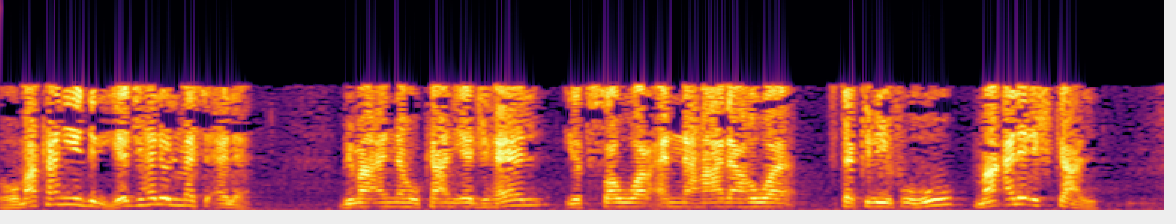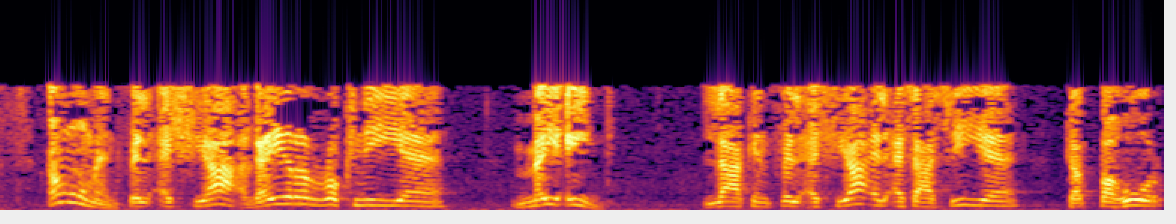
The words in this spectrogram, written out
هو ما كان يدري يجهل المسألة. بما أنه كان يجهل يتصور أن هذا هو تكليفه ما عليه إشكال. عموما في الأشياء غير الركنية ما يعيد لكن في الأشياء الأساسية كالطهور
